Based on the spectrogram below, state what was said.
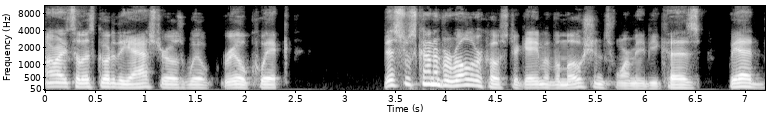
All right, so let's go to the Astros real real quick. This was kind of a roller coaster game of emotions for me because we had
